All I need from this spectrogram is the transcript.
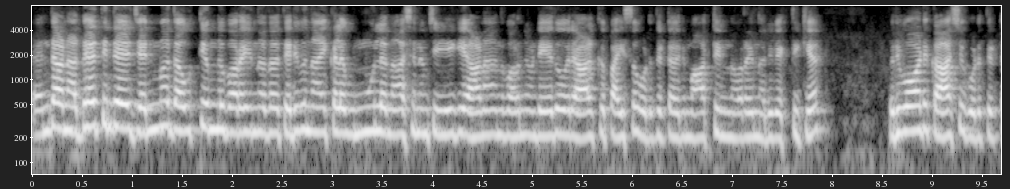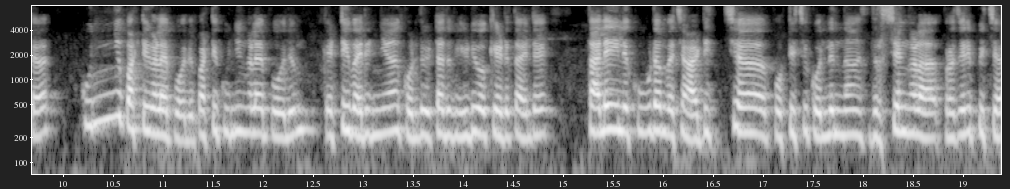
എന്താണ് അദ്ദേഹത്തിന്റെ ജന്മദൗത്യം എന്ന് പറയുന്നത്? തെരുവ് നായ്ക്കളെ ഉന്മൂലനാശനം ചെയ്യുകയാണ് എന്ന് പറഞ്ഞുകൊണ്ട് ഏതോ ഒരാൾക്ക് പൈസ കൊടുത്തിട്ട് ഒരു മാർട്ടിൻ എന്ന് പറയുന്ന ഒരു വ്യക്തിക്ക് ഒരുപാട് കാശ് കൊടുത്തിട്ട് കുഞ്ഞു പട്ടികളെ പോലും പട്ടി കുഞ്ഞുങ്ങളെ പോലും കെട്ടി വരിഞ്ഞ് കൊണ്ടുവിട്ട് അത് വീഡിയോ ഒക്കെ എടുത്ത് അതിന്റെ തലയിൽ കൂടം വെച്ച് അടിച്ച് പൊട്ടിച്ച് കൊല്ലുന്ന ദൃശ്യങ്ങൾ പ്രചരിപ്പിച്ച്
